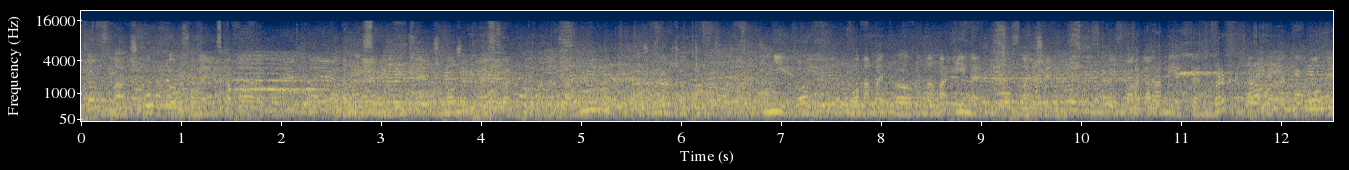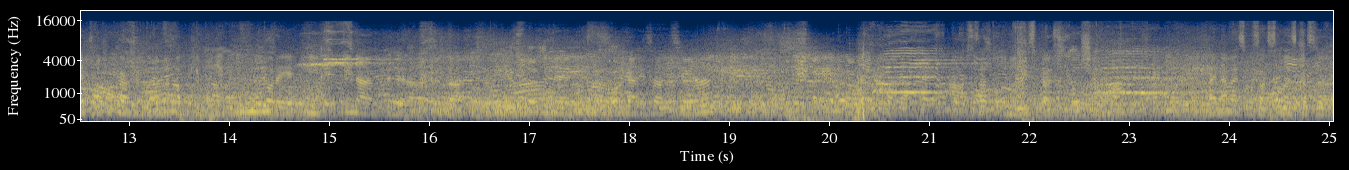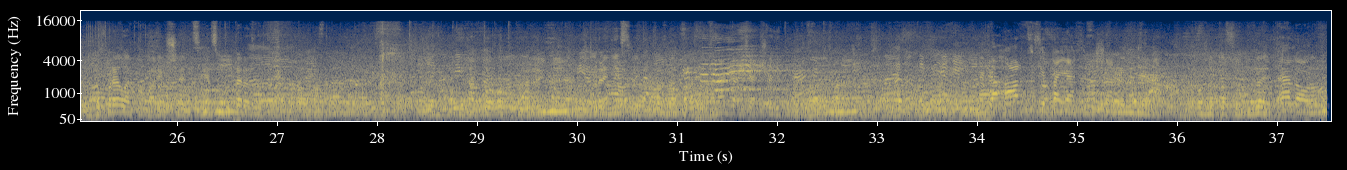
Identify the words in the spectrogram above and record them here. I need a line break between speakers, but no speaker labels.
tú značku, ktorú som ja dneska povedala. Tam nesmie byť, že môže byť diskvalifikovaná za Nie, nie. Ona má, e, ona má iné označenie. A tam je ten vrch, také, také, ja to ukážem na tom ktoré je in, iná federácia, táto, organizácia. A za to oni diskvalifikujú. Aj na majstrovstvách Slovenska sa to preletovali všetci. Ja som teraz odkladala. kifejezése mindenek. Hozzátok, hogy
elaludni.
